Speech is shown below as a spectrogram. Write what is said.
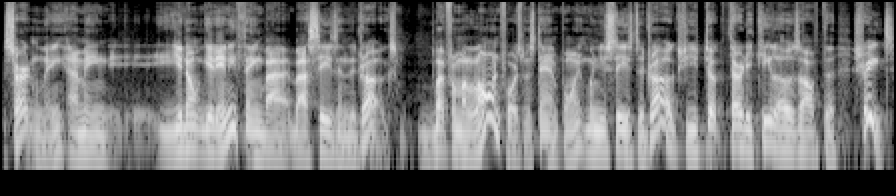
certainly. I mean, you don't get anything by, by seizing the drugs. But from a law enforcement standpoint, when you seize the drugs, you took 30 kilos off the streets.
